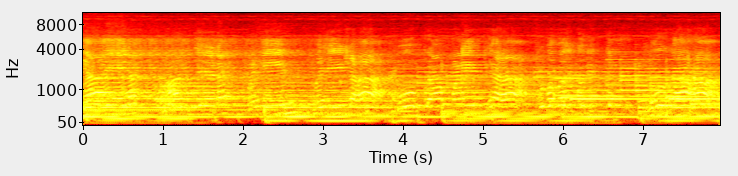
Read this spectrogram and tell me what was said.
न्यायेन भाग्येन महीं महीषः गोब्राह्मणेभ्यः शुभवस्तुनित्यं लोकाः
